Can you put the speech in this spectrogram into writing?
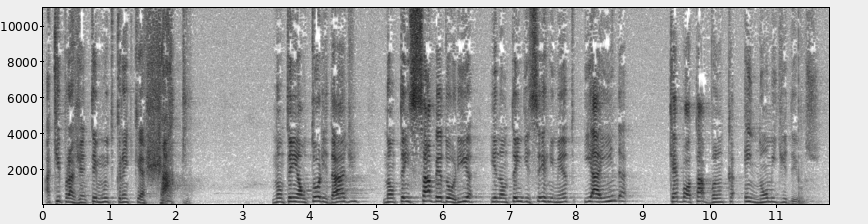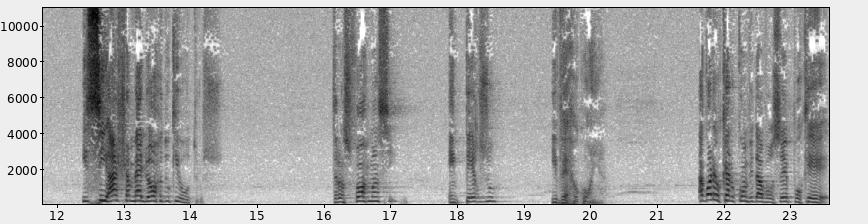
Aqui para a gente tem muito crente que é chato, não tem autoridade, não tem sabedoria e não tem discernimento e ainda quer botar banca em nome de Deus e se acha melhor do que outros. Transforma-se em peso e vergonha. Agora eu quero convidar você, porque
